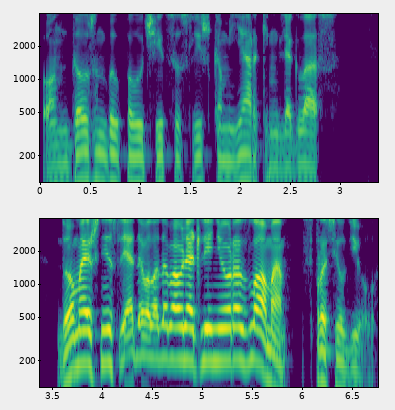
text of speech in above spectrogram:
Он должен был получиться слишком ярким для глаз. «Думаешь, не следовало добавлять линию разлома?» – спросил Дюл.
